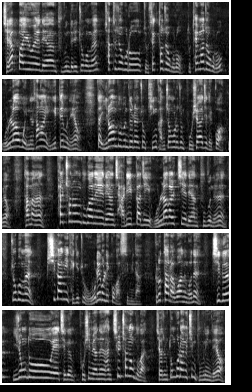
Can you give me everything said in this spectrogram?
제약 바이오에 대한 부분들이 조금은 차트적으로 좀 섹터적으로 또 테마적으로 올라오고 있는 상황이기 때문에요. 일단 이러한 부분들은 좀 긴 관점으로 좀 보셔야지 될 것 같고요. 다만 8,000원 구간에 대한 자리까지 올라갈지에 대한 부분은 조금은 시간이 되게 좀 오래 걸릴 것 같습니다. 그렇다라고 하는 거는 지금 이 정도의 지금 보시면은 한 7,000원 구간 제가 좀 동그라미 친 부분인데요.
